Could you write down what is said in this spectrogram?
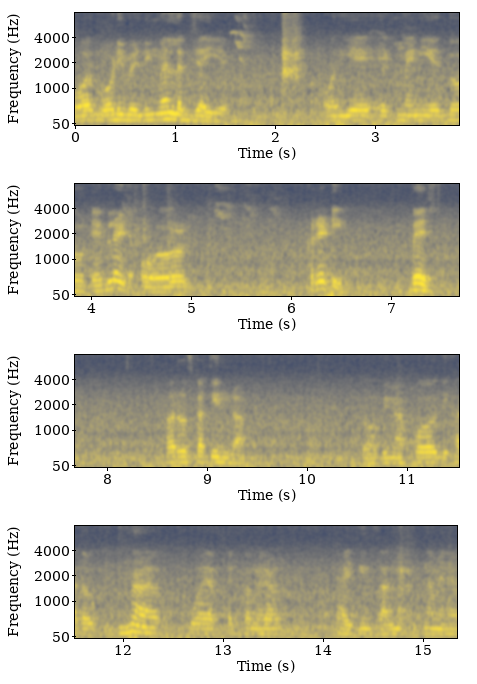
और बॉडी बिल्डिंग में लग जाइए। और ये एक मैंने ये दो टेबलेट और क्रेटिन बेस्ट हर रोज़ का तीन ग्राम। तो अभी मैं आपको दिखाता हूँ कितना हुआ है अब तक का मेरा ढाई तीन साल में कितना मैंने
